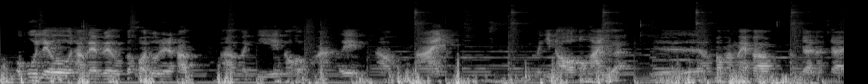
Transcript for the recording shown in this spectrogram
ผมพูดเร็วทำอะไรเร็วก็ขอโทษเลยนะครับอ่าเมื่อกี้น้องเข้ามาเอ้ยเอาไม้เมื่อกี้น้องเข้ามาอยู่อะเออเข้ามาใหม่ครับน้องชายน้องชาย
